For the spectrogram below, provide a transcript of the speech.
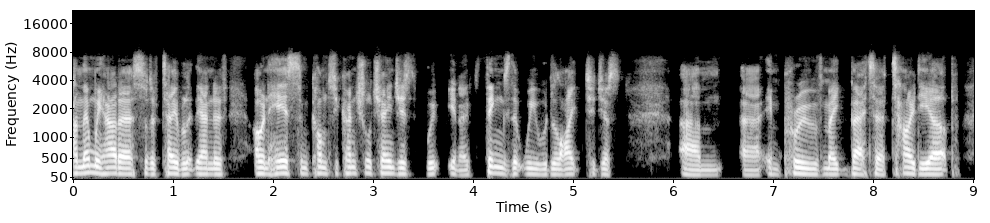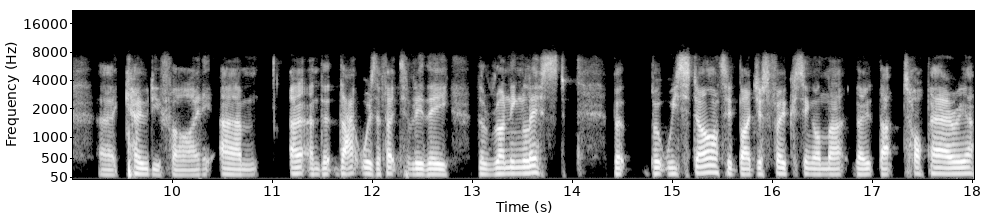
And then we had a sort of table at the end of, oh, and here's some consequential changes, we, you know, things that we would like to just um, uh, improve, make better, tidy up, uh, codify. Um, and that that was effectively the the running list. But but we started by just focusing on that that, that top area,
